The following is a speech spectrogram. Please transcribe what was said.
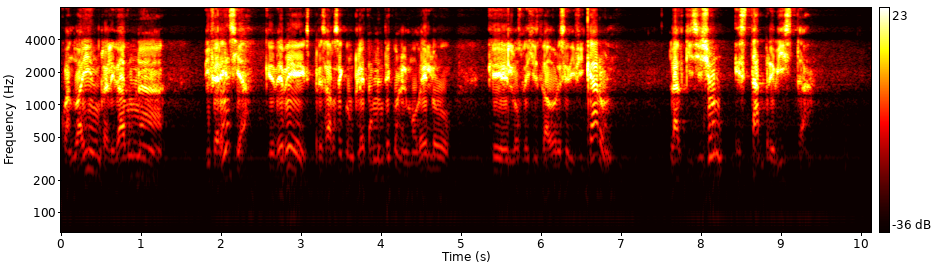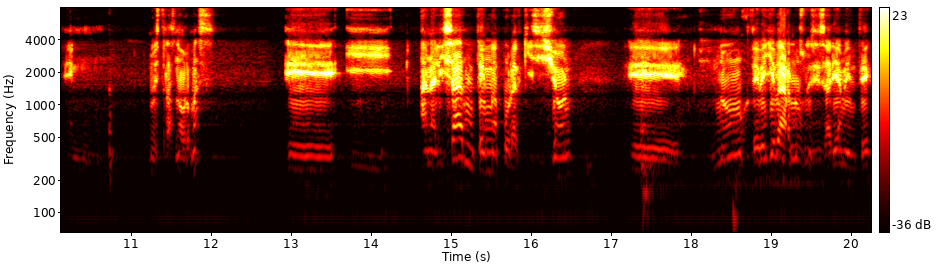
cuando hay en realidad una diferencia que debe expresarse concretamente con el modelo que los legisladores edificaron. La adquisición está prevista nuestras normas eh, y analizar un tema por adquisición eh, no debe llevarnos necesariamente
